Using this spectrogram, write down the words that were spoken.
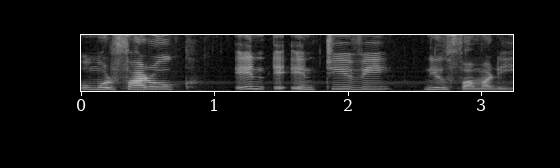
Umar Faruk N A N TV, Nilphamari.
